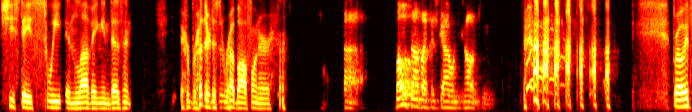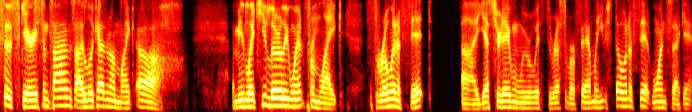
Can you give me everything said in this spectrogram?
she stays sweet and loving and doesn't her brother doesn't rub off on her. uh, both sounds like this guy went to college. Bro, it's so scary sometimes. I look at him, I'm like, oh. I mean, like he literally went from like throwing a fit uh, yesterday when we were with the rest of our family. He was throwing a fit one second.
